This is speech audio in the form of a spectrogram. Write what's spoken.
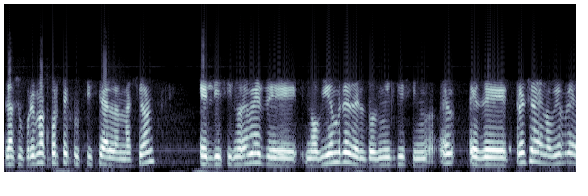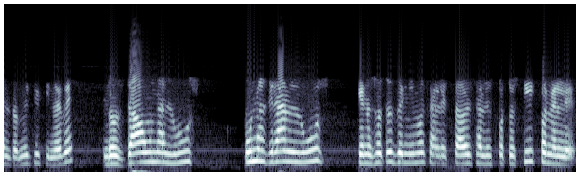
la Suprema Corte de Justicia de la Nación el 19 de noviembre del 2019 eh, de 13 de noviembre del 2019 nos da una luz una gran luz que nosotros venimos al estado de San Potosí con el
